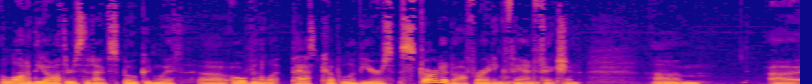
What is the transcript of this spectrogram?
a lot of the authors that I've spoken with uh, over the past couple of years started off writing fan fiction. Um, uh,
